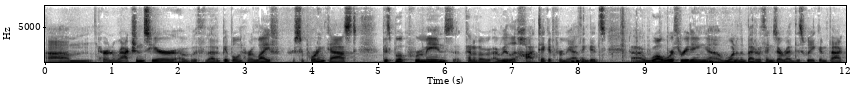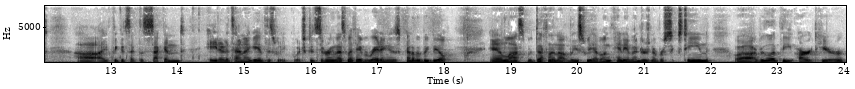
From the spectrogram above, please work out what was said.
um, her interactions here with other people in her life, her supporting cast. This book remains kind of a, a really hot ticket for me. I think it's uh, well worth reading. Uh, one of the better things I read this week. In fact, uh, I think it's like the second 8 out of 10 I gave this week, which, considering that's my favorite rating, is kind of a big deal. And last but definitely not least, we have Uncanny Avengers number 16. Uh, I really like the art here.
